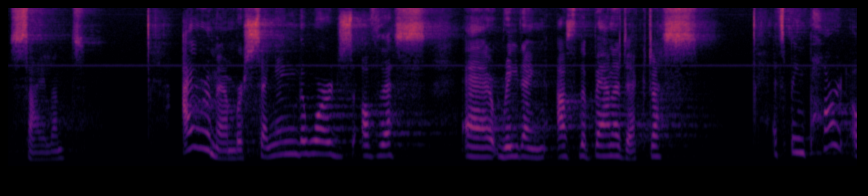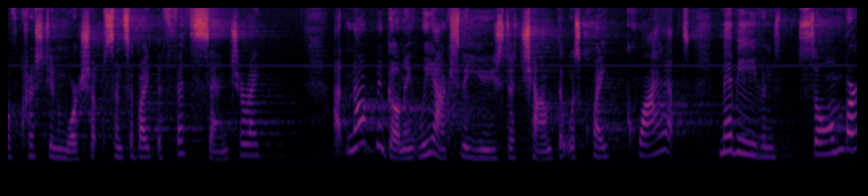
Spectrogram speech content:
silent. I remember singing the words of this uh, reading as the Benedictus. It's been part of Christian worship since about the 5th century. At Knocknagoney, we actually used a chant that was quite quiet, maybe even somber.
